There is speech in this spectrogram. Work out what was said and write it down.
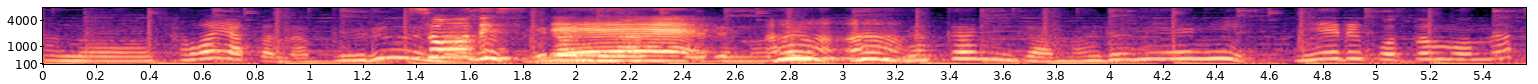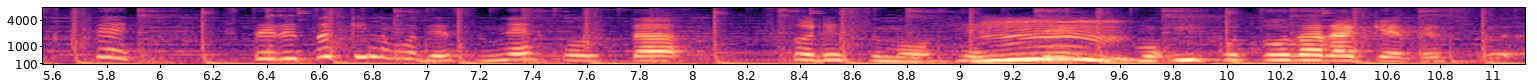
あの爽やかなブルーそうですな色になってねいるので、うんうん中身が丸見えに見えることもなくて捨てる時にもですねこういったストレスも減って、うんもういいことだらけです。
